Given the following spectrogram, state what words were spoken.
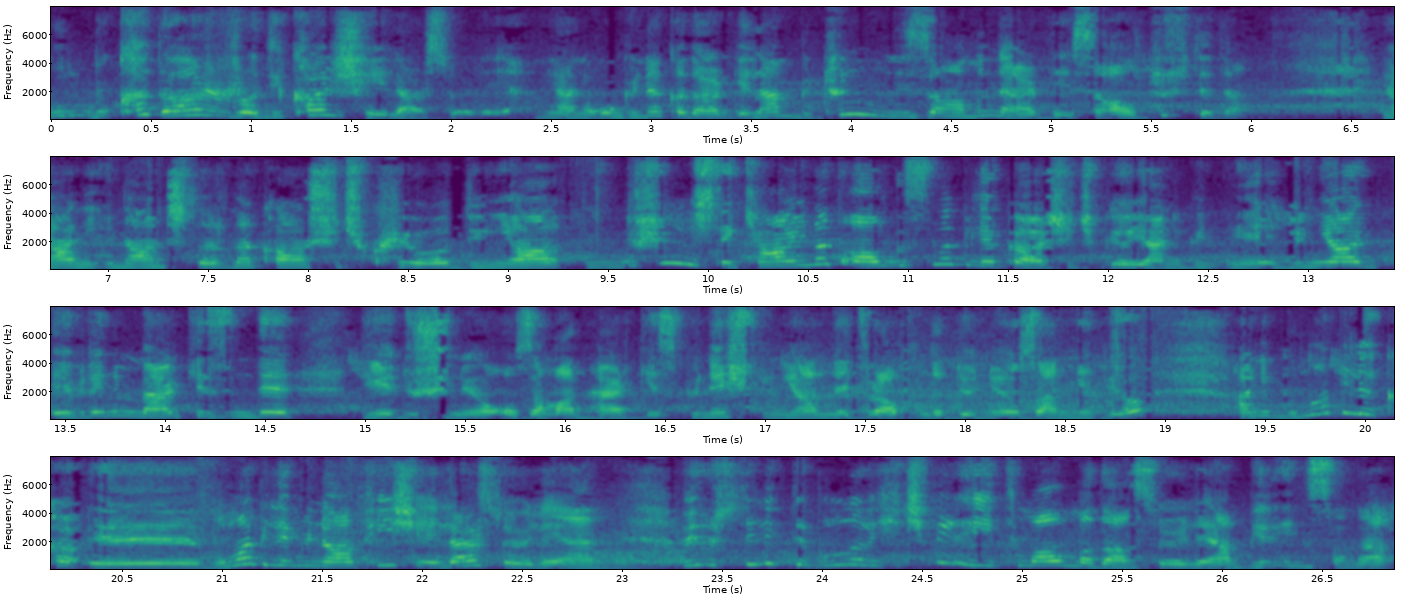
bu, bu kadar radikal şeyler söyleyen yani o güne kadar gelen bütün nizamı neredeyse alt üst eden yani inançlarına karşı çıkıyor. Dünya düşünün işte kainat algısına bile karşı çıkıyor. Yani e, dünya evrenin merkezinde diye düşünüyor o zaman herkes. Güneş dünyanın etrafında dönüyor zannediyor. Hani buna bile e, buna bile münafi şeyler söyleyen ve üstelik de bunları hiçbir eğitim almadan söyleyen bir insana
